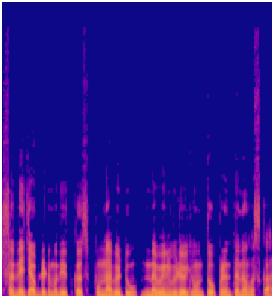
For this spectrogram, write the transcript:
सध्याच्या अपडेटमध्ये इतकंच. पुन्हा भेटू. नवीन व्हिडिओ घेऊन तोपर्यंत नमस्कार.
